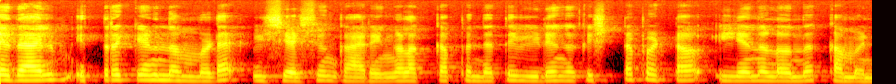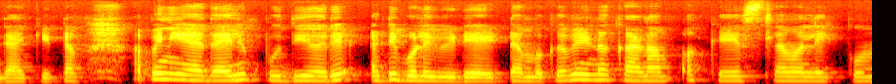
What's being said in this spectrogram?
ഏതായാലും ഇത്രയൊക്കെയാണ് നമ്മുടെ വിശേഷം കാര്യങ്ങളൊക്കെ. അപ്പം ഇന്നത്തെ വീഡിയോ നിങ്ങൾക്ക് ഇഷ്ടപ്പെട്ടോ ഇല്ലെന്നുള്ളതൊന്ന് കമന്റ് ആക്കിയിട്ടോ അപ്പോൾ ഇനി ഏതായാലും പുതിയൊരു അടിപൊളി വീഡിയോ ആയിട്ട് നമുക്ക് വീണ്ടും കാണാം. ഓക്കെ അസ്സാം വലൈക്കും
